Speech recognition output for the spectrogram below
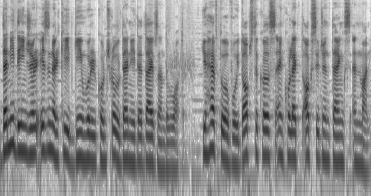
Danny Danger is an arcade game where you control Danny that dives underwater. You have to avoid obstacles and collect oxygen tanks and money.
